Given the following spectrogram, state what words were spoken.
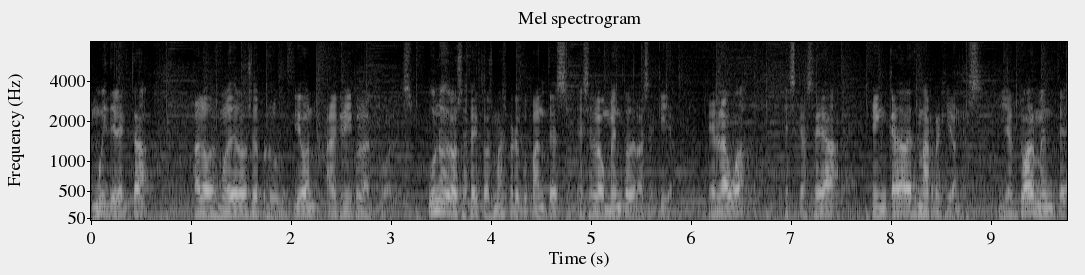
muy directa a los modelos de producción agrícola actuales. Uno de los efectos más preocupantes es el aumento de la sequía. El agua escasea en cada vez más regiones y actualmente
